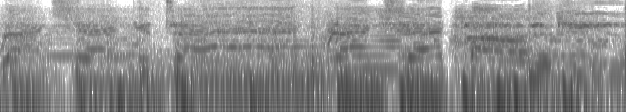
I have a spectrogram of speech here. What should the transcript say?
Rack Shack attack, Rack Shack barbecue.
